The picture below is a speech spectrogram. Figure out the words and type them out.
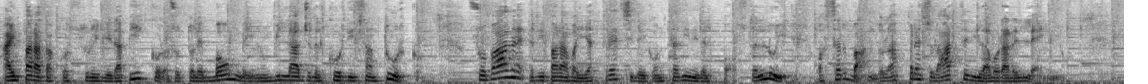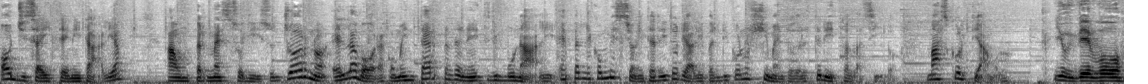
Ha imparato a costruirli da piccolo sotto le bombe in un villaggio del Kurdistan turco. Suo padre riparava gli attrezzi dei contadini del posto e lui, osservandolo, ha preso l'arte di lavorare il legno. Oggi Said è in Italia ha un permesso di soggiorno e lavora come interprete nei tribunali e per le commissioni territoriali per il riconoscimento del diritto all'asilo. Ma ascoltiamolo. Io vivevo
